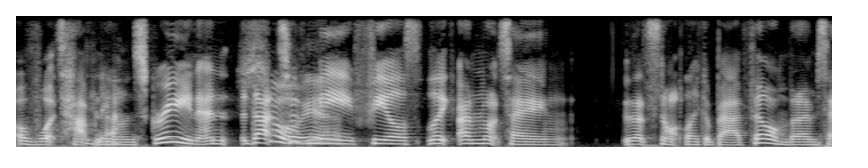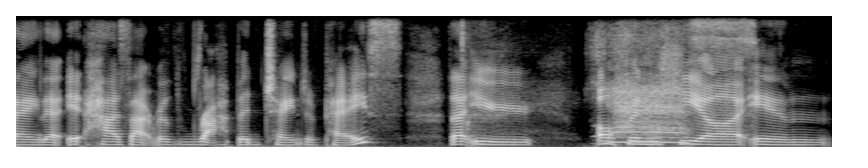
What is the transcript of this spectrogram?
of what's happening on screen, and that Sure, to me feels like I'm not saying that's not like a bad film, but I'm saying that it has that rapid change of pace that you often hear in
